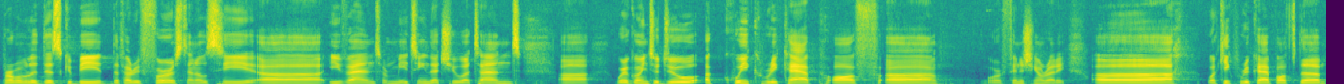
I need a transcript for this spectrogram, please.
probably this could be the very first NOC uh, event or meeting that you attend, uh, we're going to do a quick recap of, uh, we're finishing already, uh, a quick recap of the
